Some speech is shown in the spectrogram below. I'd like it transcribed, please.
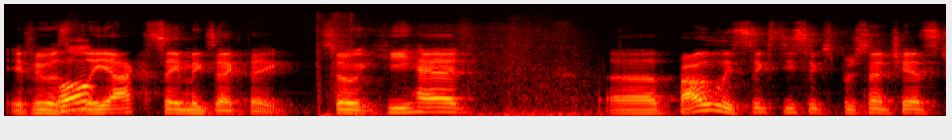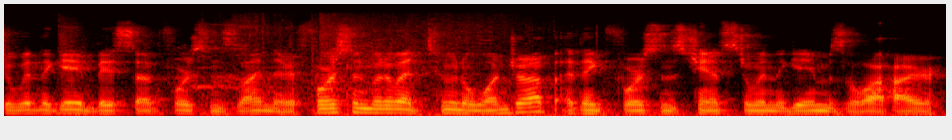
If it was Well- Leokk, same exact thing. So he had uh, probably 66% chance to win the game based on Forsen's line there. If Forsen would have went 2 and a 1 drop, I think Forsen's chance to win the game is a lot higher.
